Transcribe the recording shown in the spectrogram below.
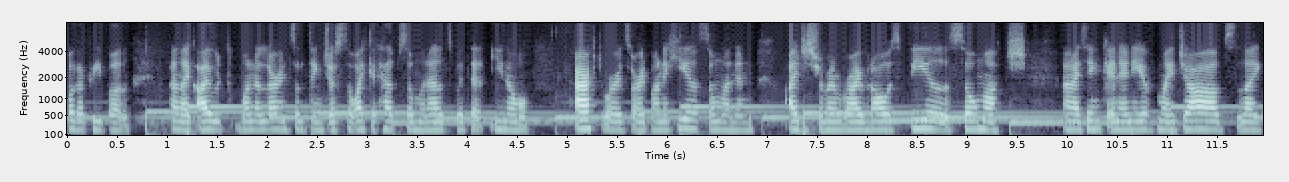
other people. And like i would want to learn something just so i could help someone else with it you know afterwards or i'd want to heal someone. And i just remember i would always feel so much. And i think in any of my jobs like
